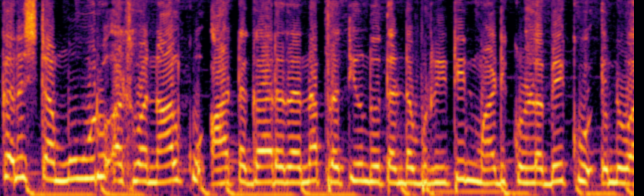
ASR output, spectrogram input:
ಕನಿಷ್ಠ ಮೂರು ಅಥವಾ ನಾಲ್ಕು ಆಟಗಾರರನ್ನ ಪ್ರತಿಯೊಂದು ತಂಡವು ರಿಟೈನ್ ಮಾಡಿಕೊಳ್ಳಬೇಕು ಎನ್ನುವ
